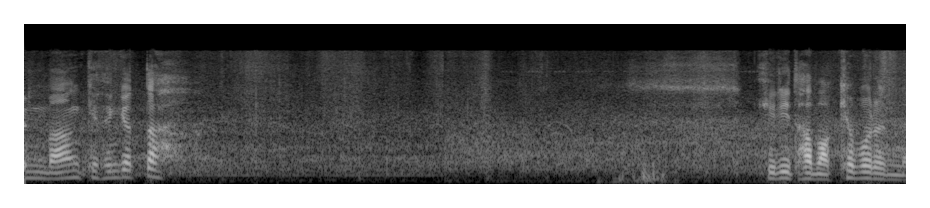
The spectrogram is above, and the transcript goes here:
뱀 많게 생겼다. 길이 다 막혀버렸네.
